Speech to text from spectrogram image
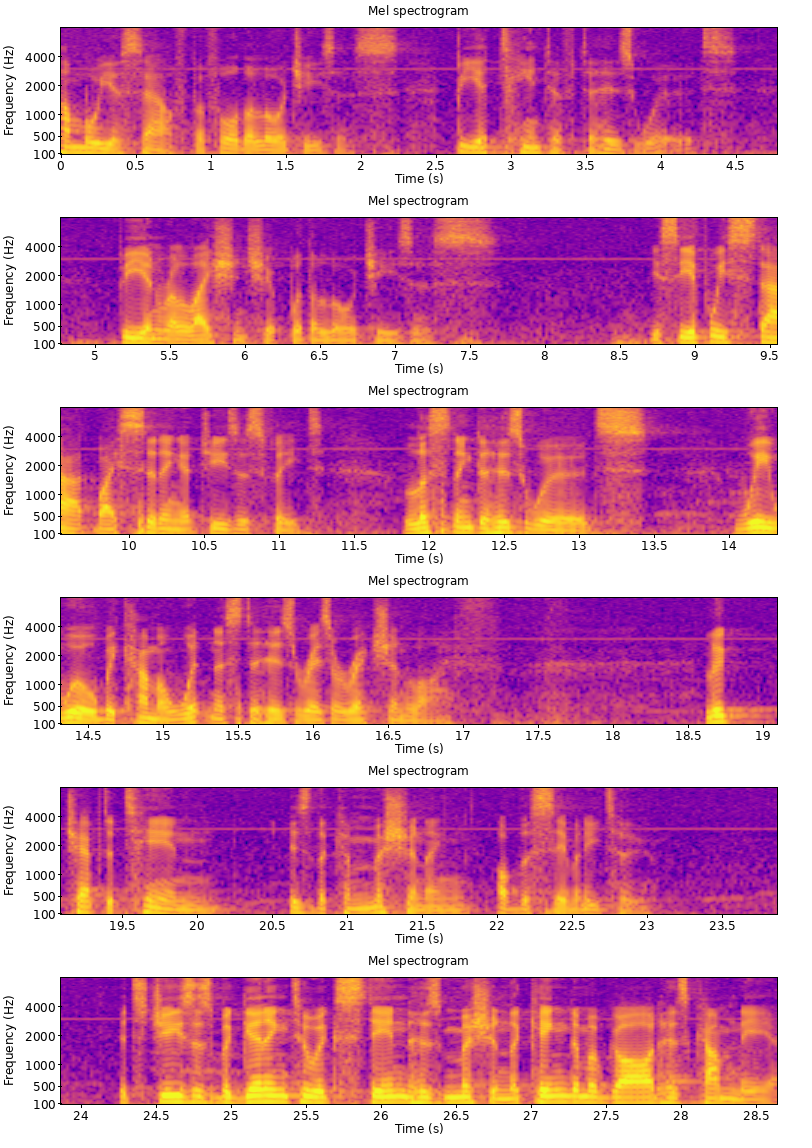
Humble yourself before the Lord Jesus. Be attentive to his words. Be in relationship with the Lord Jesus. You see, if we start by sitting at Jesus' feet, listening to his words, we will become a witness to his resurrection life. Luke chapter 10 is the commissioning of the 72. It's Jesus beginning to extend his mission. The kingdom of God has come near.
